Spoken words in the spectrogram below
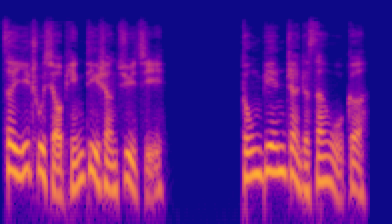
在一处小平地上聚集。东边站着三五个，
